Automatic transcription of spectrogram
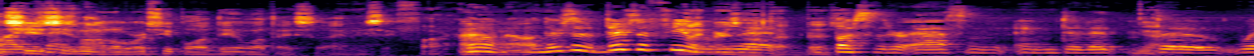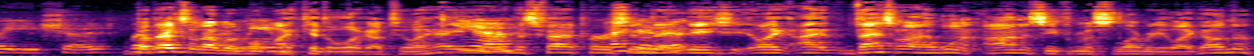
business, I she's, she's one of the worst people to deal with. They say. And you say, "Fuck." I don't know. There's a there's a few that, that busted their ass and, and did it Yeah. the way you should. But, that's like, what I would mean, want my kid to look up to. Like, hey, you Yeah, know, this fat person. They, they, like, I that's what I want honesty from a celebrity. Like, oh no,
